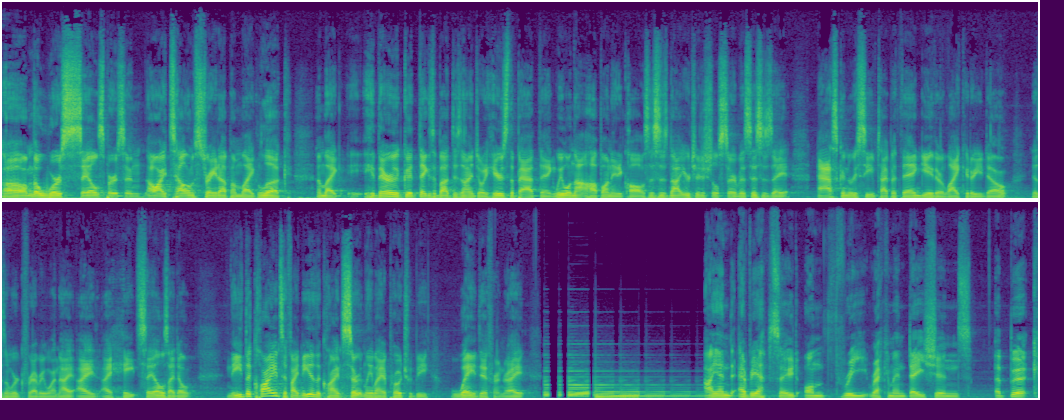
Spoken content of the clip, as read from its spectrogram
Oh, I'm the worst salesperson. Oh, I tell them straight up. I'm like, look, I'm like, there are good things about Design Joy. Here's the bad thing. We will not hop on any calls. This is not your traditional service. This is a ask and receive type of thing. You either like it or you don't. It doesn't work for everyone. I, I, I hate sales. I don't need the clients. If I needed the clients, certainly my approach would be way different, right? I end every episode on three recommendations: a book,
